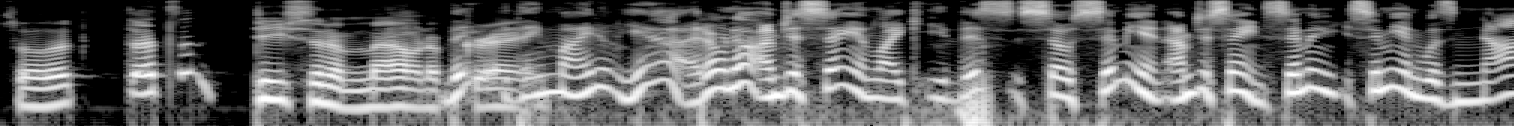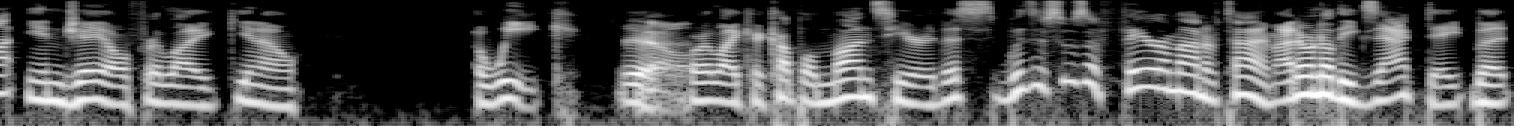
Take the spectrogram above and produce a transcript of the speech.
So that that's a decent amount of They, grain. they might have, yeah, I don't know. I'm just saying, like this. So Simeon, I'm just saying, Simeon, Simeon was not in jail for like you know a week yeah. Or like a couple months here. This was this was a fair amount of time. I don't know the exact date, but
